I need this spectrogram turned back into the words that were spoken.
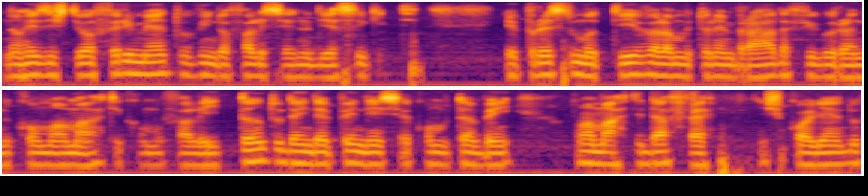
Não resistiu ao ferimento, vindo a falecer no dia seguinte. E por esse motivo ela é muito lembrada, figurando como uma Marte, como falei, tanto da independência como também uma Marte da fé, escolhendo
